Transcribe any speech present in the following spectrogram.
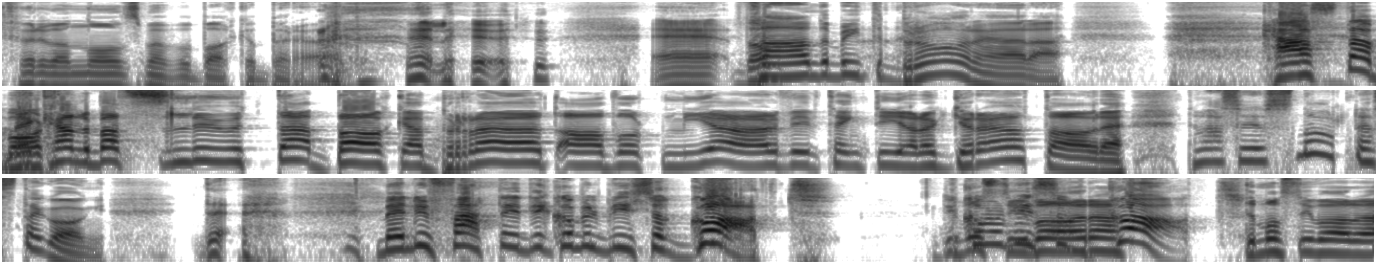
För det var någon som höll på att baka bröd Eller hur? Eh, de Fan det blir inte bra det här kastade Men bort kan du bara sluta baka bröd av vårt mjöl? Vi tänkte göra gröt av det Men alltså snart nästa gång det, Men du fattar, det kommer bli så gott! Det, Det kommer bli vara- så gott! det måste ju vara,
